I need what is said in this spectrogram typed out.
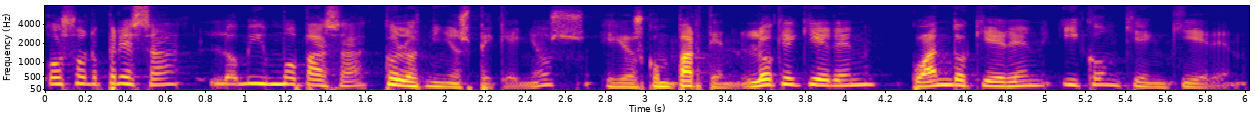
oh sorpresa, lo mismo pasa con los niños pequeños. Ellos comparten lo que quieren, cuándo quieren y con quién quieren.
